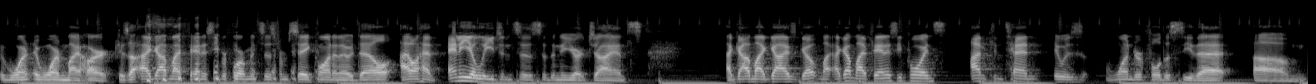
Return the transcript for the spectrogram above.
it warmed, it warmed my heart because I I got my fantasy performances from Saquon and Odell. I don't have any allegiances to the New York Giants. I got my guys go. My, I got my fantasy points. I'm content. It was wonderful to see that. Um,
